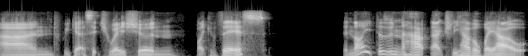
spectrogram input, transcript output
and we get a situation like this, the knight doesn't ha actually have a way out.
